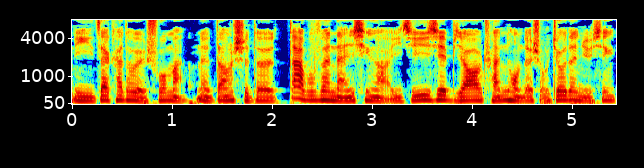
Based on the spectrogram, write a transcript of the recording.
你在开头也说嘛，那当时的大部分男性啊，以及一些比较传统的守旧的女性，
